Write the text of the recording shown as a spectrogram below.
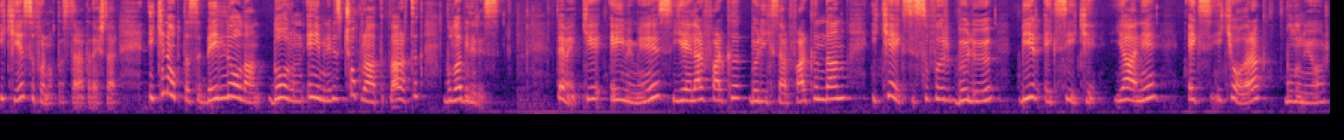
2'ye 0 noktasıdır arkadaşlar. 2 noktası belli olan doğrunun eğimini biz çok rahatlıkla artık bulabiliriz. Demek ki eğimimiz y'ler farkı bölü x'ler farkından 2 eksi 0 bölü 1 eksi 2 yani eksi 2 olarak bulunuyor.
